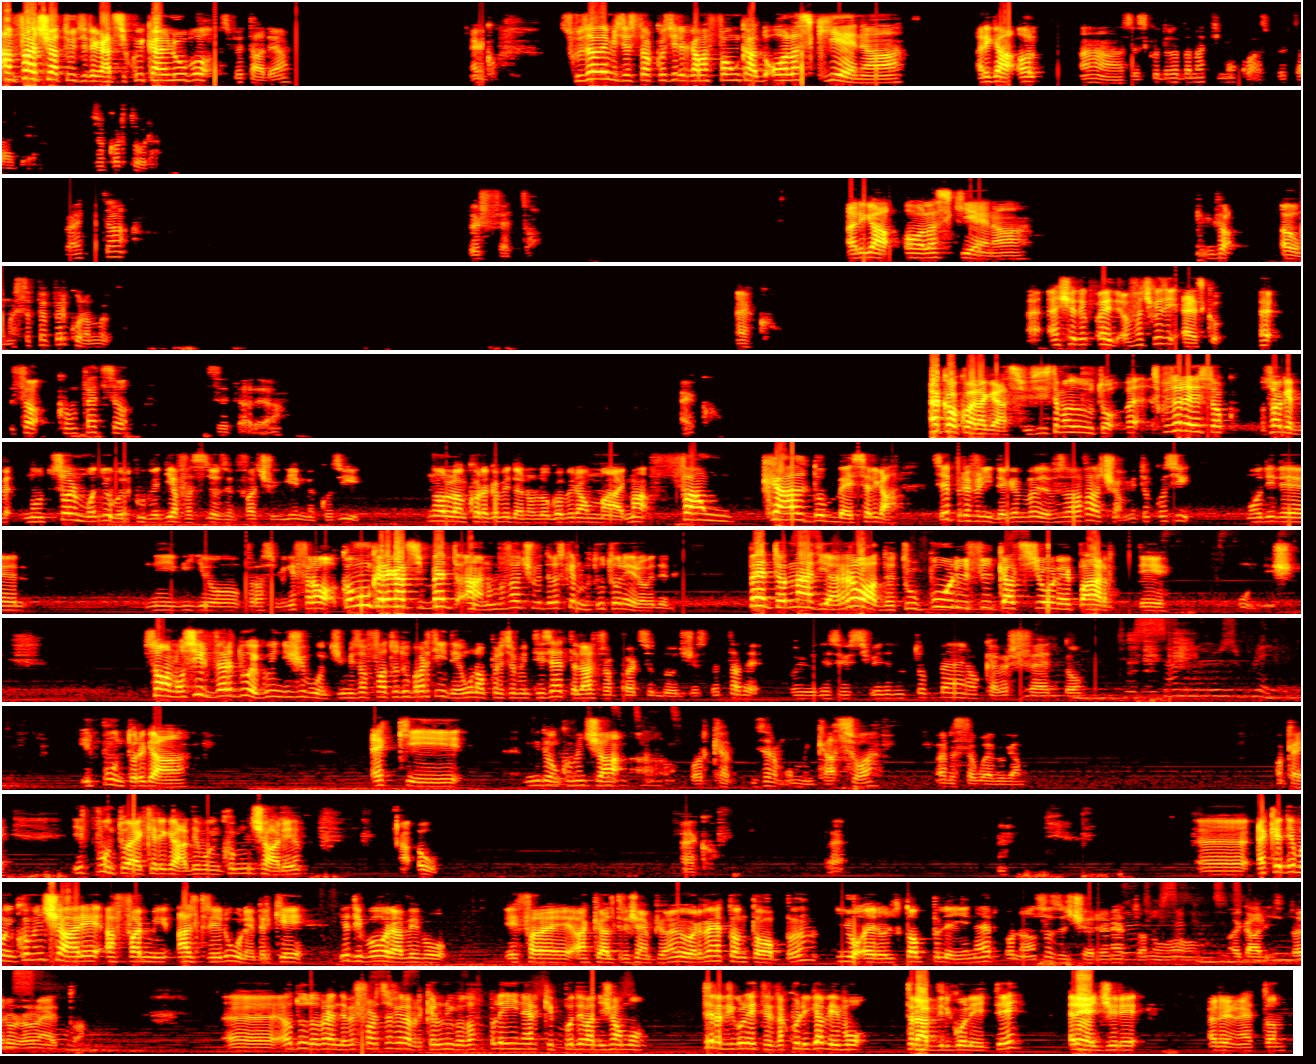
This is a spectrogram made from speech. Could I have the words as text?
Anfaccia a tutti ragazzi, qui cane lupo. Aspettate, eh. Ecco. Scusatemi se sto così, raga, ma fa un caldo. Ho la schiena. Raga, ho... Ah, si è squadrata un attimo qua, aspettate. Mi sono accorto ora. Aspetta. Perfetto. Ah, raga, ho la schiena. Che mi fa... Oh, ma sta per culo. Ecco. Eh, esce di... Vedi, faccio così, esco. Eh, so, confesso... Aspettate, eh. Ecco. Ecco qua ragazzi, sistemato tutto. Beh, scusate, sto... so che non so il motivo per cui vi dia fastidio se faccio i game così. Non l'ho ancora capito e non lo capirò mai. Ma fa un caldo bestia, raga. Se preferite che voi la faccia, metto così. Mo dite nei video prossimi che farò. Comunque ragazzi, bent ah, non vi faccio vedere lo schermo, è tutto nero, vedete. Bentornati a Road to Purificazione parte 11. Sono Silver 2, 15 punti, mi sono fatto due partite, uno ho preso 27 e l'altro ho perso 12. Aspettate, voglio vedere se si vede tutto bene. Ok, perfetto. Il punto, raga, è che mi devo cominciare... Oh, porca miseria, oh, mi incazzo, eh. Guarda sta webcam. Ok. Il punto è che, raga, devo incominciare... Ah, oh. Ecco. Eh. È che devo incominciare a farmi altre rune, perché io tipo ora avevo... E fare anche altri champion. Avevo Renekton top, io ero il top laner, oh, non so se c'è Renekton o magari, spero Renekton eh, ho dovuto prendere per forza fiera perché è l'unico top laner che poteva, diciamo, tra virgolette, tra quelli che avevo, tra virgolette, reggere Renekton.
